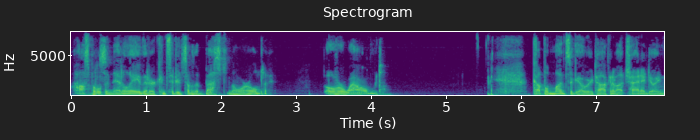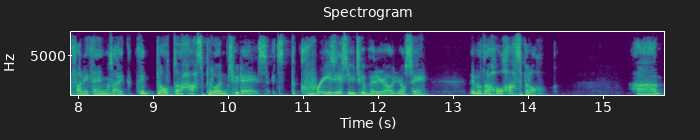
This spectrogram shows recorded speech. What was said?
hospitals in Italy that are considered some of the best in the world, overwhelmed. A couple months ago, we were talking about China doing funny things like they built a hospital in two days. It's the craziest YouTube video you'll see. They built a whole hospital. Um,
